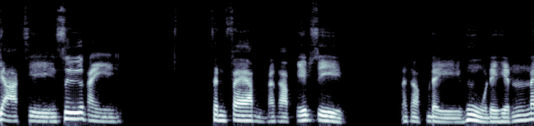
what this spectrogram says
อยากที่ซื้อให้แฟนๆนะครับ FC นะครับได้หูได้เห็นใน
